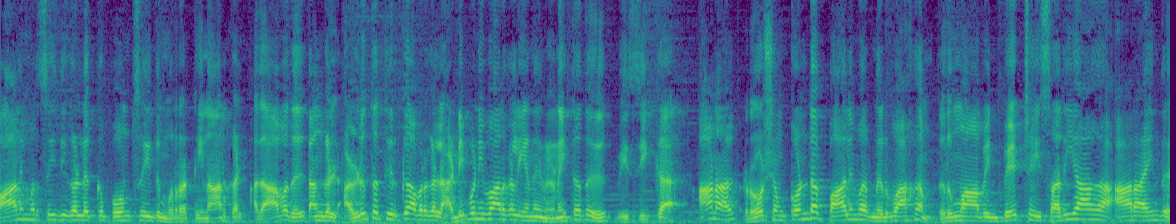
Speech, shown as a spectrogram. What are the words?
பாலிமர் செய்திகளுக்கு போன் செய்து மிரட்டினார்கள். அதாவது தங்கள் அழுத்தத்திற்கு அவர்கள் அடிபணிவார்கள் என நினைத்தது விசிக்க. ஆனால் ரோஷம் கொண்ட பாலிமர் நிர்வாகம் திருமாவின் பேச்சை சரியாக ஆராய்ந்து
